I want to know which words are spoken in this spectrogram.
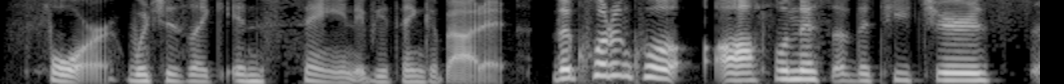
Four, which is like insane if you think about it. The quote unquote awfulness of the teachers, uh,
